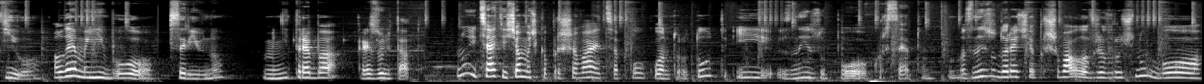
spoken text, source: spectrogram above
тіло, але мені було все рівно. Мені треба результат. Ну і ця тісьомочка пришивається по контуру тут і знизу по корсету. Знизу, до речі, я пришивала вже вручну, бо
